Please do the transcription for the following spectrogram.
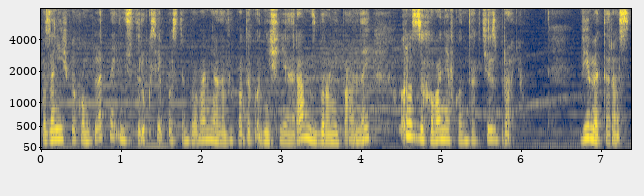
Poznaliśmy kompletne instrukcje postępowania na wypadek odniesienia ran z broni palnej oraz zachowania w kontakcie z bronią. Wiemy teraz,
